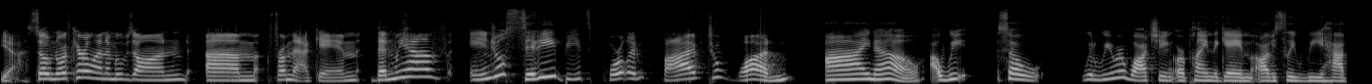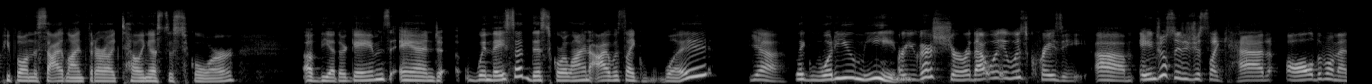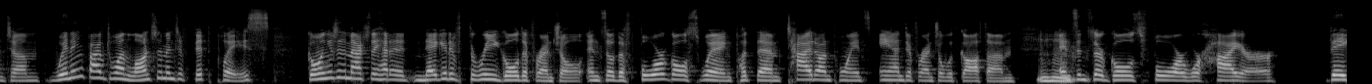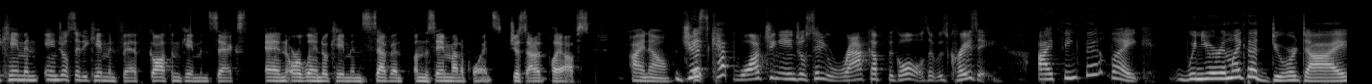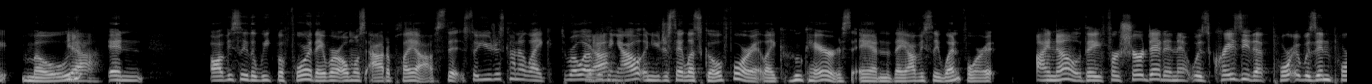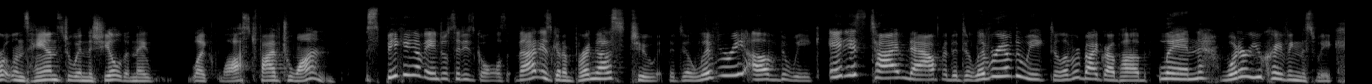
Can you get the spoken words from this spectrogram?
Yeah. So North Carolina moves on um, from that game. Then we have Angel City beats Portland five to one. I know. Uh, we so when we were watching or playing the game, obviously we have people on the sidelines that are like telling us the score of the other games. And when they said this score line, I was like, what? Yeah. Like, what do you mean? Are you guys sure that w- it was crazy? Um, Angel City just like had all the momentum, winning five to one, launched them into fifth place. Going into the match, they had a negative three goal differential. And so the four goal swing put them tied on points and differential with Gotham. Mm-hmm. And since their goals four were higher, they came in, Angel City came in fifth, Gotham came in sixth, and Orlando came in seventh on the same amount of points, just out of the playoffs. I know. Just it, kept watching Angel City rack up the goals. It was crazy. I think that, like, when you're in like that do or die mode, yeah. and obviously the week before they were almost out of playoffs. That so you just kind of like throw everything yeah. out and you just say let's go for it. Like who cares? And they obviously went for it. I know they for sure did, and it was crazy that Port it was in Portland's hands to win the Shield, and they like lost five to one. Speaking of Angel City's goals, that is going to bring us to the delivery of the week. It is time now for the delivery of the week, delivered by Grubhub. Lynn, what are you craving this week?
